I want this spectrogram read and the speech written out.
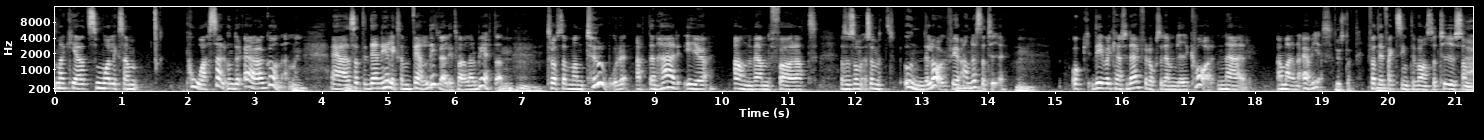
markerat små liksom, påsar under ögonen. Mm. Så att den är liksom väldigt, väldigt välarbetad. Mm. Trots att man tror att den här är ju använd för att, alltså som, som ett underlag för att göra andra statyer. Mm. Och det är väl kanske därför också den blir kvar när Amarna överges. Just det. För att det faktiskt inte var en staty som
